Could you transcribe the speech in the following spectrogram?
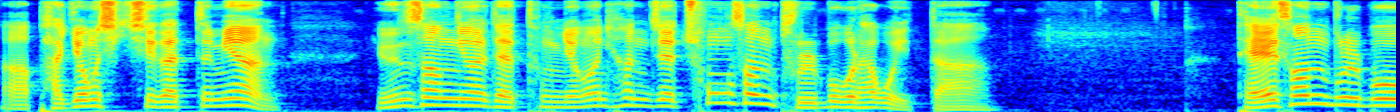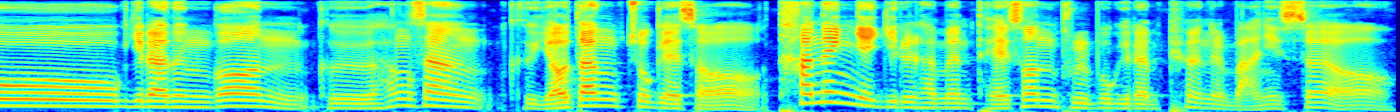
어, 박영식 씨가 뜨면 윤석열 대통령은 현재 총선 불복을 하고 있다. 대선 불복이라는 건 그 항상 그 여당 쪽에서 탄핵 얘기를 하면 대선 불복이라는 표현을 많이 써요.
